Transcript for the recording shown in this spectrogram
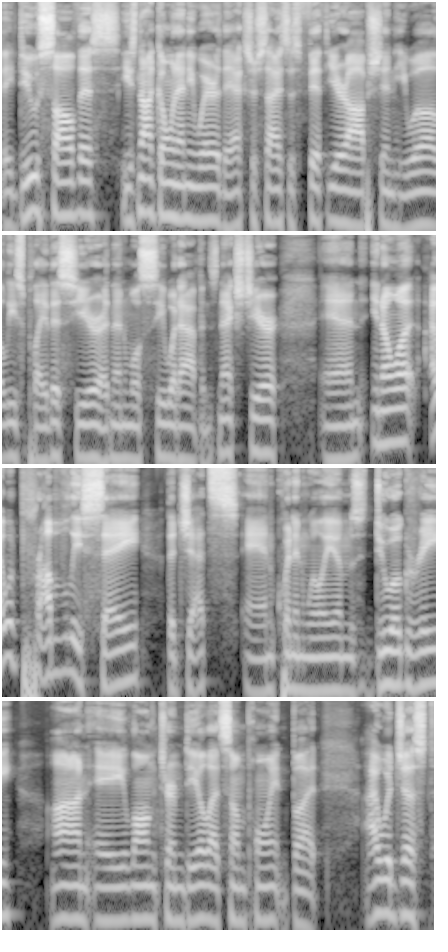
they do solve this. He's not going anywhere. They exercise his fifth year option. He will at least play this year, and then we'll see what happens next year. And you know what? I would probably say the Jets and Quinnen Williams do agree on a long term deal at some point, but I would just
